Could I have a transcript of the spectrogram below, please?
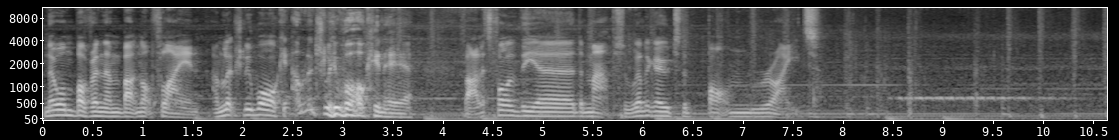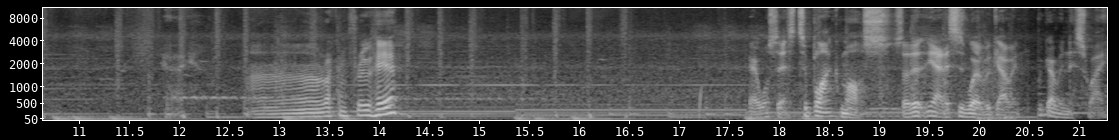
No one bothering them about not flying. I'm literally walking. I'm literally walking here. Right, let's follow the uh, the map. So we're to go to the bottom right. Okay. Uh, reckon through here. What's this? To Black Moss. So, th yeah, this is where we're going. We're going this way.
